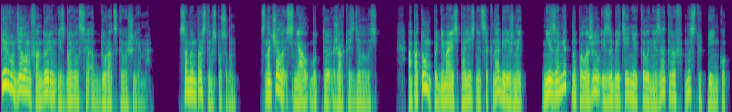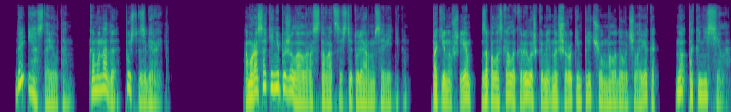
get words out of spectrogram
Первым делом Фандорин избавился от дурацкого шлема. Самым простым способом. Сначала снял, будто жарко сделалось, а потом, поднимаясь по лестнице к набережной, незаметно положил изобретение колонизаторов на ступеньку, да и оставил там. Кому надо, пусть забирает. А Мурасаки не пожелал расставаться с титулярным советником покинув шлем, заполоскала крылышками над широким плечом молодого человека, но так и не села.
